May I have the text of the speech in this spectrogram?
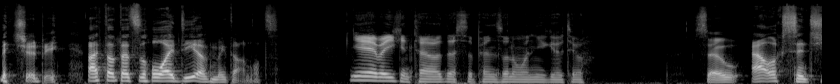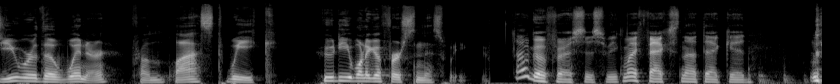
They should be. I thought that's the whole idea of McDonald's. Yeah, but you can tell. It just depends on the one you go to. So, Alex, since you were the winner from last week, who do you want to go first in this week? I'll go first this week. My fact's not that good.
